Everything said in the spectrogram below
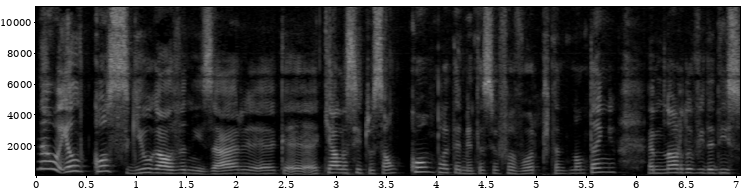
Não, ele conseguiu galvanizar eh, aqu- aquela situação completamente a seu favor, portanto não tenho a menor dúvida disso.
